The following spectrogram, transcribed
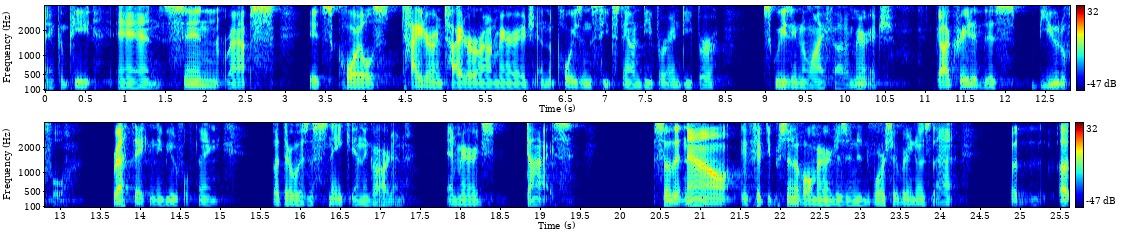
and compete. And sin wraps its coils tighter and tighter around marriage, and the poison seeps down deeper and deeper, squeezing the life out of marriage. God created this beautiful, breathtakingly beautiful thing, but there was a snake in the garden, and marriage dies so that now 50% of all marriages end in divorce everybody knows that but a,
